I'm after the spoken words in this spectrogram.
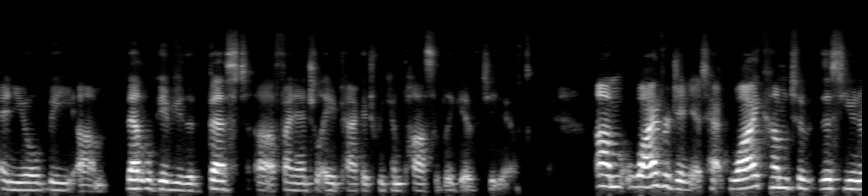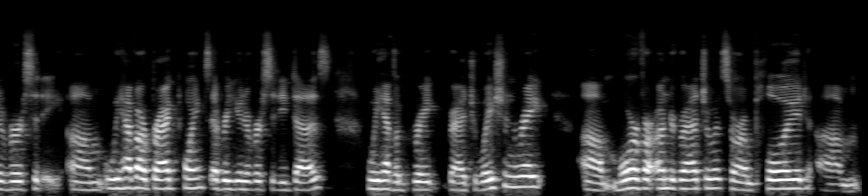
And you'll be, um, that will give you the best uh, financial aid package we can possibly give to you. Um, why Virginia Tech? Why come to this university? Um, we have our brag points, every university does. We have a great graduation rate. Um, more of our undergraduates are employed um,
